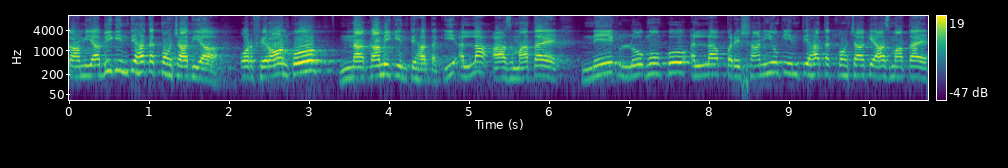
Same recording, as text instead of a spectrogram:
کامیابی کی انتہا تک پہنچا دیا اور فرعون کو ناکامی کی انتہا تک یہ اللہ آزماتا ہے نیک لوگوں کو اللہ پریشانیوں کی انتہا تک پہنچا کے آزماتا ہے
